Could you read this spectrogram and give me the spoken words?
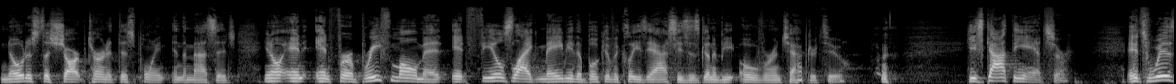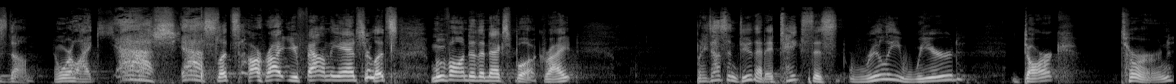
Notice the sharp turn at this point in the message. You know, and, and for a brief moment, it feels like maybe the book of Ecclesiastes is going to be over in chapter two. He's got the answer. It's wisdom. And we're like, yes, yes, let's, all right, you found the answer. Let's move on to the next book, right? But he doesn't do that. It takes this really weird, dark turn.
